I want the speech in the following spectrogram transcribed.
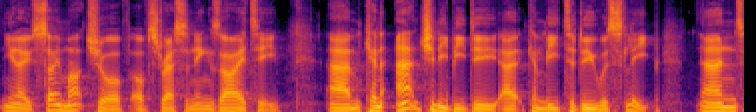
You know, so much of, of stress and anxiety um, can actually be do uh, can be to do with sleep. And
